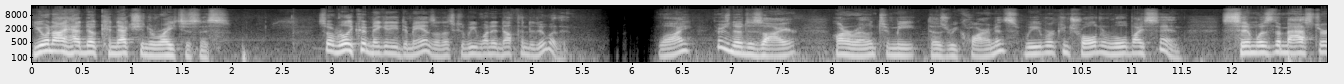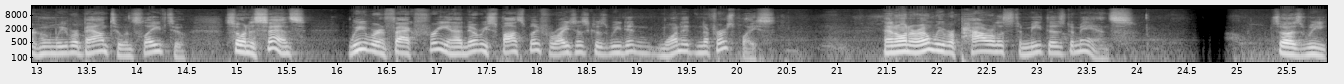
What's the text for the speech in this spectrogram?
you and I had no connection to righteousness. So it really couldn't make any demands on us because we wanted nothing to do with it. Why? There's no desire on our own to meet those requirements. We were controlled and ruled by sin. Sin was the master whom we were bound to, enslaved to. So, in a sense, we were in fact free and had no responsibility for righteousness because we didn't want it in the first place. And on our own, we were powerless to meet those demands. So as we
